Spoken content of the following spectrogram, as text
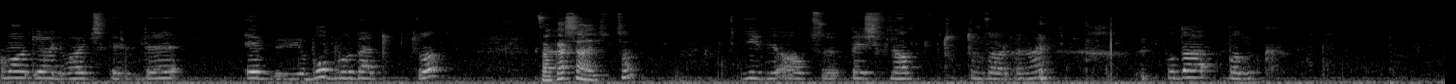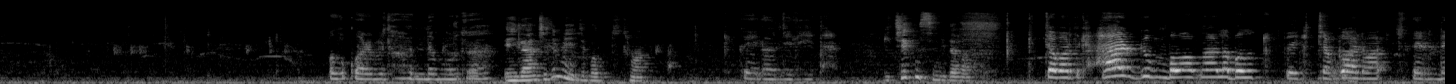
Ama galiba içlerinde en büyüğü bu. Bunu ben tuttum. Sen kaç tane tuttun? 7, 6, 5 falan tuttum zargana. Bu da balık. Balık var bir tane de burada. Eğlenceli miydi balık tutmak? Çok eğlenceliydi. Gidecek misin bir daha? Gideceğim artık her gün babamlarla balık tutmaya gideceğim. Galiba içlerinde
